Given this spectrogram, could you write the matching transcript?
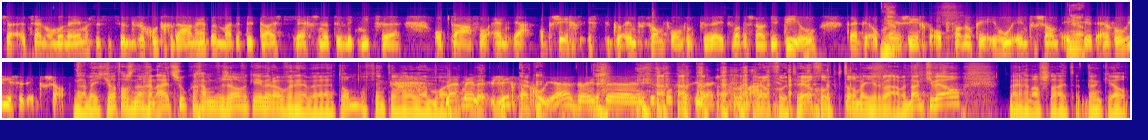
het zijn- ondernemers, dus dat zullen ze goed gedaan hebben. Maar de details leggen ze natuurlijk niet eh, op tafel. En ja, op zich is het natuurlijk wel interessant voor ons om te weten wat is nou die deal. Dan heb je ook Ja. meer zicht op van oké, hoe interessant is Ja. dit en voor wie is het interessant. Nou, weet je wat? Als we nou gaan uitzoeken, gaan we het er zelf een keer weer over hebben, Tom. Dat vind ik toch wel mooi. Blijf leuk. Zicht op groei, hè? Zo heet de podcast die wij samen maken. Heel goed, heel goed. Toch een beetje reclame. Dankjewel. Wij gaan afsluiten. Dankjewel.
